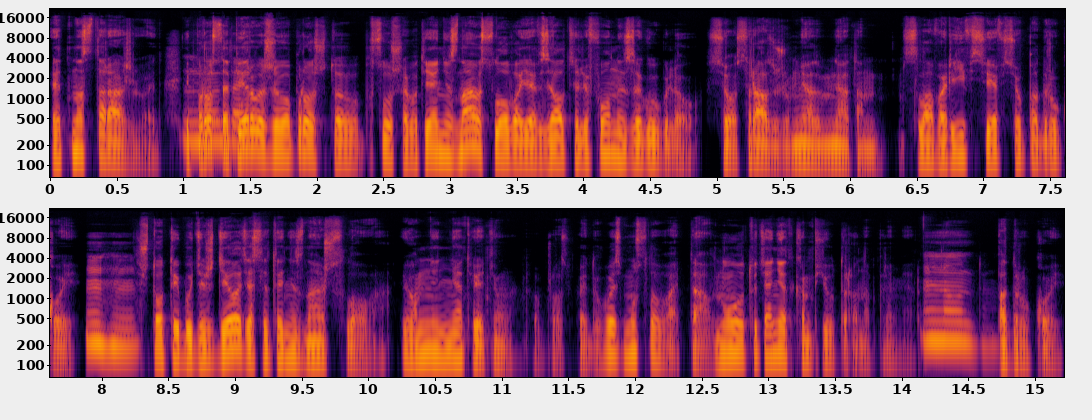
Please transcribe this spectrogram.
Это настораживает. И ну, просто первый же вопрос, что, слушай, вот я не знаю слова, я взял телефон и загуглил. Все, сразу же, у меня, у меня там словари все, все под рукой. Угу. Что ты будешь делать, если ты не знаешь слова? И он мне не ответил этот вопрос. Пойду возьму словарь. Да, ну вот у тебя нет компьютера, например, ну, да. под рукой.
